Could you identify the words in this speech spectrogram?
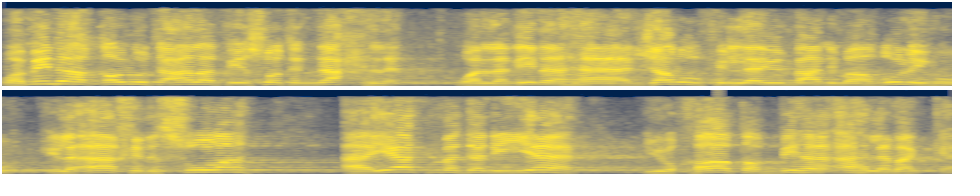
ومنها قوله تعالى في سورة النحل والذين هاجروا في الله من بعد ما ظلموا إلى آخر السورة آيات مدنيات يخاطب بها أهل مكة.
